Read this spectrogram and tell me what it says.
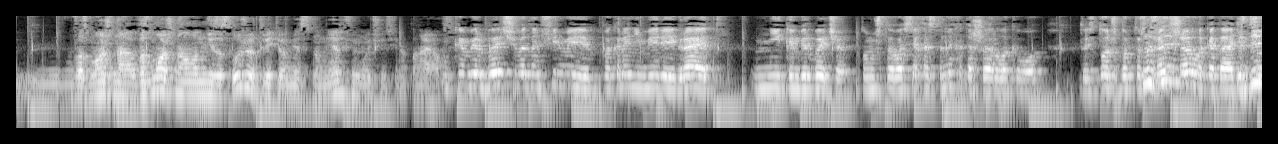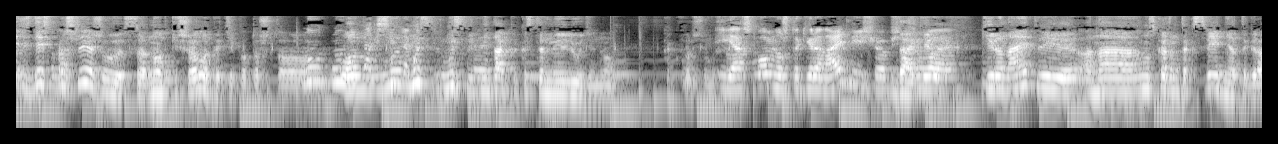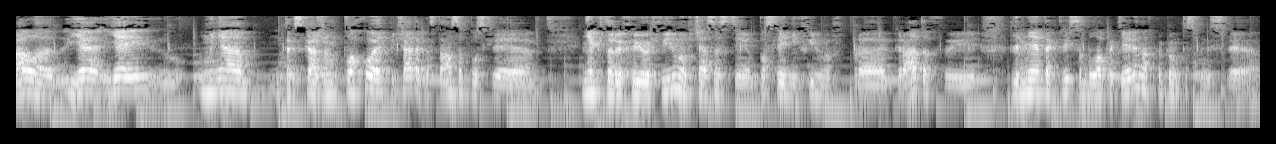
Возможно, возможно, он не заслуживает третьего места, но мне этот фильм очень сильно понравился. Камбербэтч в этом фильме, по крайней мере, играет не Камбербэтча, потому что во всех остальных это Шерлок его. То есть тот же Доктор Ну, Стрэндж, Шерлок это один Здесь, здесь персонаж. прослеживаются нотки Шерлока, типа то, что Ну, ну, не он так сильно, мы- мыслит не так, как остальные люди, ну, всем И я вспомнил, что Кира Найтли еще вообще Да, Кира- живая. Кира Найтли, она, ну, скажем так, средне отыграла. Я, я, у меня, так скажем, плохой отпечаток остался после некоторых ее фильмов, в частности, последних фильмов про пиратов. И для меня эта актриса была потеряна в каком-то смысле.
